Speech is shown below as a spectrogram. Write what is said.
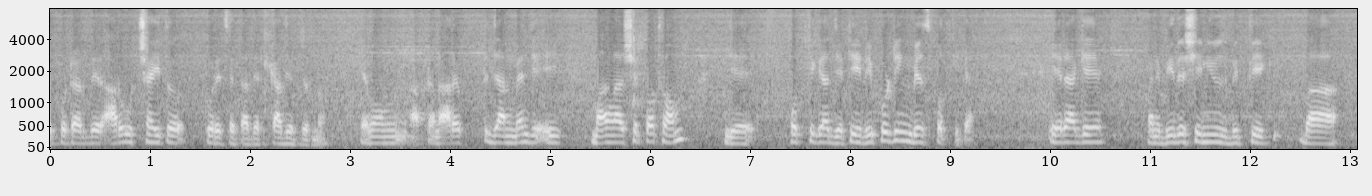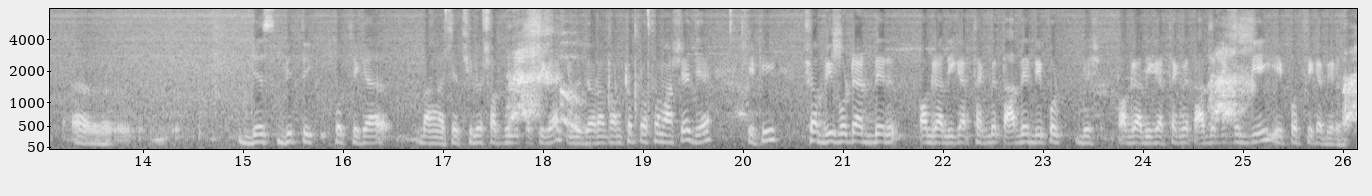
রিপোর্টারদের আরও উৎসাহিত করেছে তাদের কাজের জন্য। এবং আপনারা আরও একটু জানবেন যে এই বাংলাদেশের প্রথম যে পত্রিকা, যেটি রিপোর্টিং বেস পত্রিকা, এর আগে মানে বিদেশি নিউজ ভিত্তিক বা দেশ ভিত্তিক পত্রিকা বাংলাদেশে ছিল, সবগুলো পত্রিকা। কিন্তু জনকণ্ঠ প্রথম আসে যে এটি সব রিপোর্টারদের অগ্রাধিকার থাকবে, তাদের রিপোর্ট বেশ অগ্রাধিকার থাকবে, তাদের রিপোর্ট দিয়েই এই পত্রিকা বের হয়।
